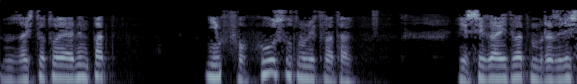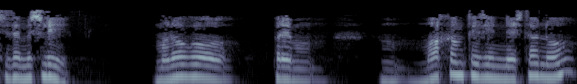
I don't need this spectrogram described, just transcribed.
Защото един път им фокус от молитвата. И сега идват различните мисли. Много премахам тези неща, но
